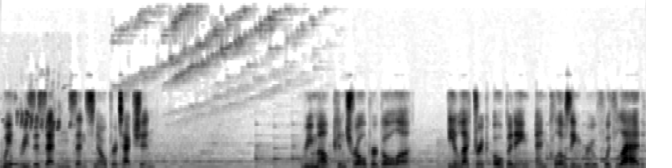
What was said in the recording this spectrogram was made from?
Wind resistance and snow protection. Remote control pergola. Electric opening and closing roof with LED.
